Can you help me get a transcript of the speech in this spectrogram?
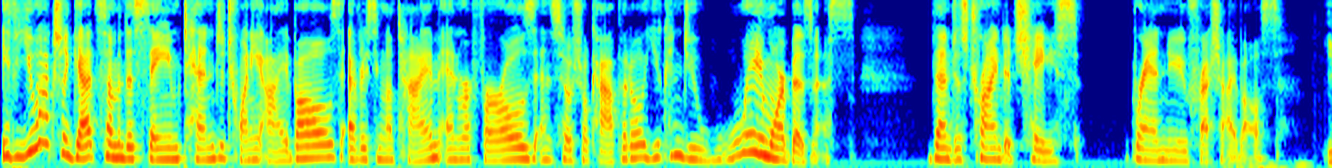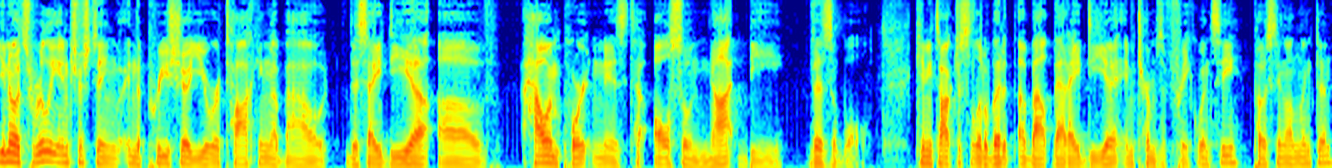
if you actually get some of the same 10 to 20 eyeballs every single time and referrals and social capital you can do way more business than just trying to chase brand new fresh eyeballs you know, it's really interesting. In the pre show, you were talking about this idea of how important is to also not be visible. Can you talk just a little bit about that idea in terms of frequency posting on LinkedIn?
